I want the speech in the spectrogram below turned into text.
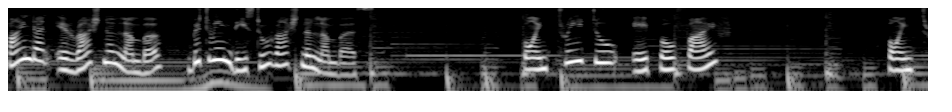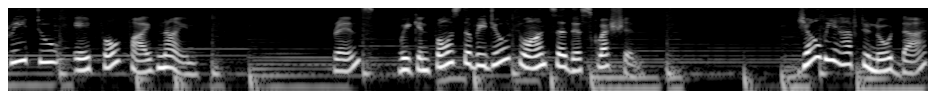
Find an irrational number between these two rational numbers. 0.32845 0.328459 Friends, we can pause the video to answer this question. Here we have to note that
